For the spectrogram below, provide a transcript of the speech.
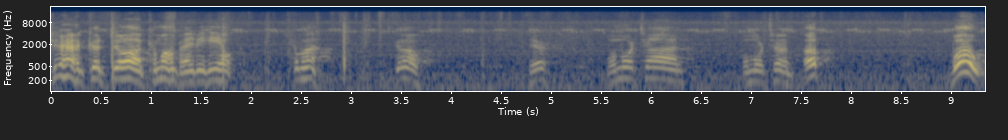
Yeah, good dog. Come on, baby, heel. Come on. Go. Here. One more time. One more time. Up. Whoa!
